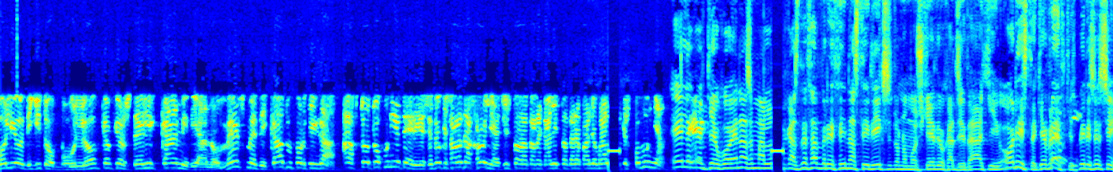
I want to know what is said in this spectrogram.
όλοι οι οδηγοί τον μπούλο και όποιος θέλει κάνει διανομές με δικά του φορτηγά. Αυτό το έχουν οι εταιρείες εδώ και 40 χρόνια. Εσείς τώρα τα ανακαλύπτατε ρε παλιό μαλάκες κομμούνια. Έλεγα κι εγώ, ένας μαλάκας δεν θα βρεθεί να στηρίξει το νομοσχέδιο Χατζηδάκη. Ορίστε και βρέθηκες, πήρες εσύ.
